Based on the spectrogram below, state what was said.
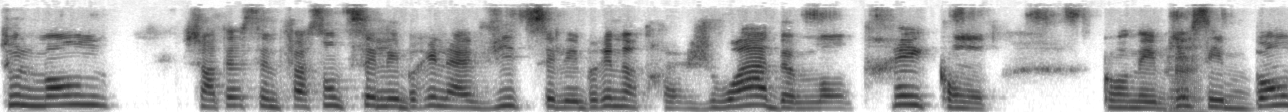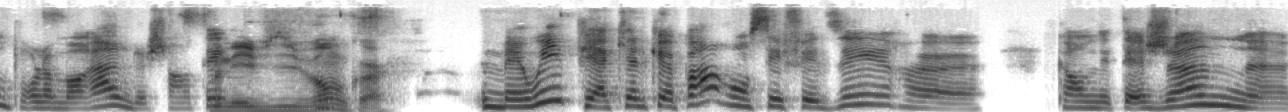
tout le monde chantait, c'est une façon de célébrer la vie, de célébrer notre joie, de montrer qu'on qu'on est bien. C'est bon pour le moral de chanter. On est vivant, quoi. Mais oui, puis à quelque part, on s'est fait dire euh, quand on était jeune, euh,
